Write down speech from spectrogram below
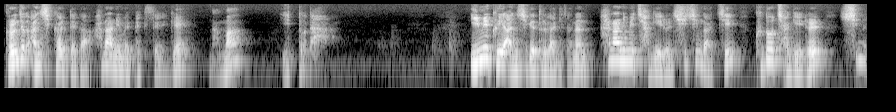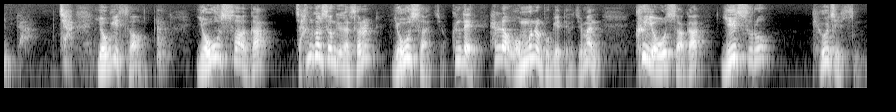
그런즉 안식할 때가 하나님의 백성에게 남아 있도다. 이미 그의 안식에 들어간 자는 하나님이 자기 일을 쉬신같이 그도 자기 일을 쉬느니라. 자, 여기서 여호수아가 한글 성경에서는 여호수아죠. 근데 헬라 원문을 보게 되어지면 그 여호수아가 예수로 되어져 있습니다.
